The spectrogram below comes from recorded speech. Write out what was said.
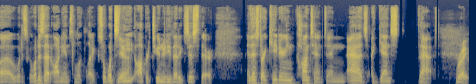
uh what is what does that audience look like so what's Yeah. the opportunity that exists there and then start catering content and ads against that. Right.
